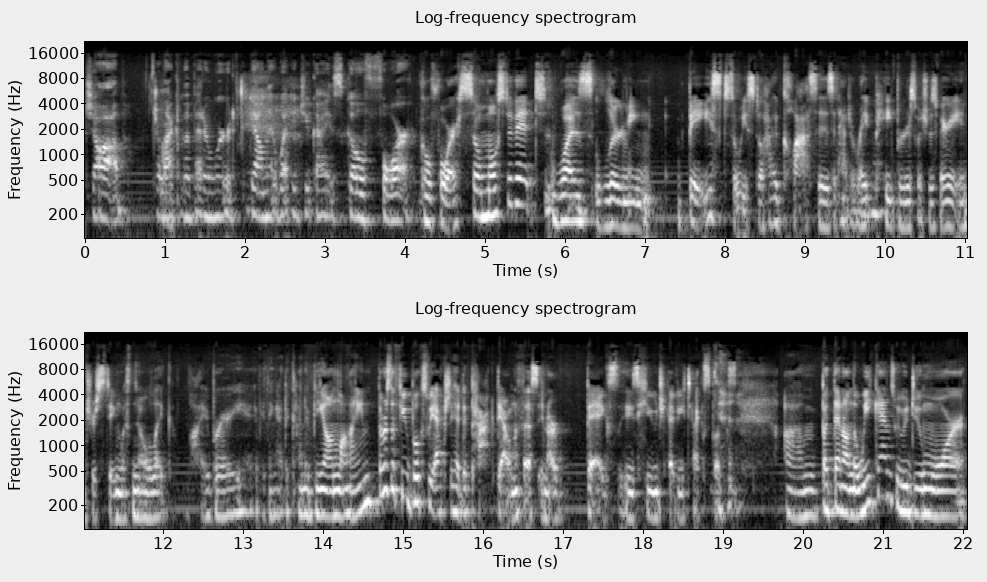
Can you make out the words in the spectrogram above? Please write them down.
job, for lack of a better word, down there? What did you guys go for? go for. So most of it was learning based. So we still had classes and had to write papers, which was very interesting with no like library. Everything had to kind of be online. There was a few books we actually had to pack down with us in our bags, these huge heavy textbooks. um, but then on the weekends we would do more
